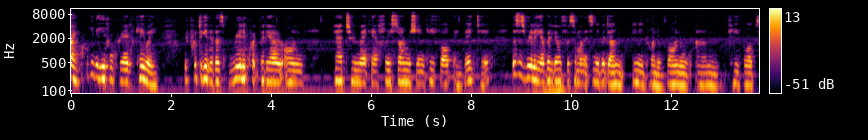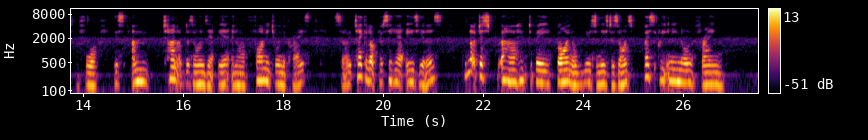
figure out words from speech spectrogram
Hi, Heather here from Kreative Kiwi. We've put together this really quick video on how to make our free sewing machine key fob and bag tag. This is really a video for someone that's never done any kind of vinyl um, key fobs before. There's a ton of designs out there and I've finally joined the craze. So take a look, you'll see how easy it is. It's not just uh, have to be vinyl used in these designs, basically any non-fraying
